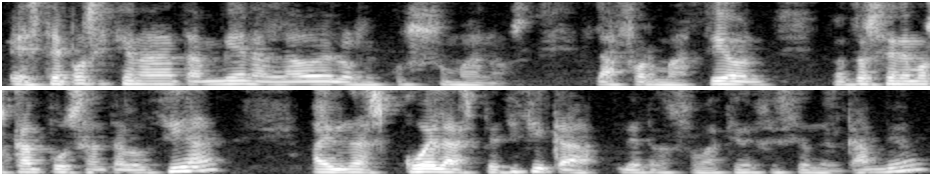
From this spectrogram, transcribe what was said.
esté posicionada también al lado de los recursos humanos. La formación. Nosotros tenemos Campus Santa Lucía, hay una escuela específica de transformación y gestión del cambio.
